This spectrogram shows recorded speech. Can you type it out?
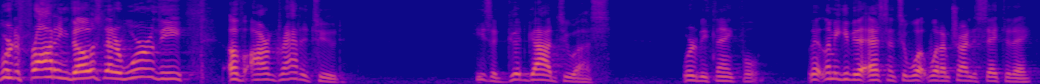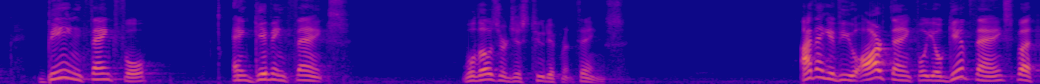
we're defrauding those that are worthy of our gratitude. He's a good God to us. We're to be thankful. Let, let me give you the essence of what, what I'm trying to say today. Being thankful and giving thanks, well, those are just two different things. I think if you are thankful, you'll give thanks, but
